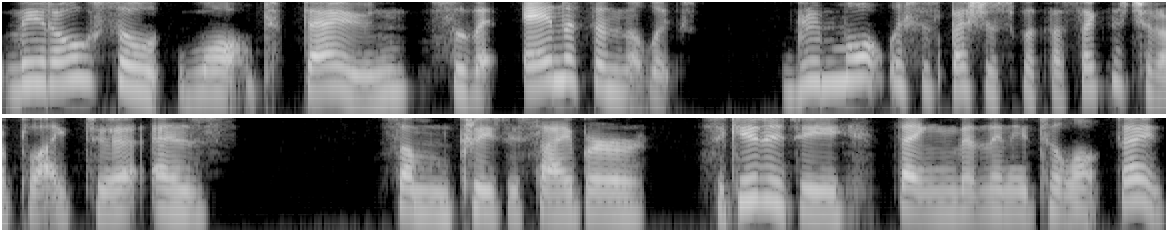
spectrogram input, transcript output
They're also locked down so that anything that looks remotely suspicious with a signature applied to it is some crazy cyber security thing that they need to lock down.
